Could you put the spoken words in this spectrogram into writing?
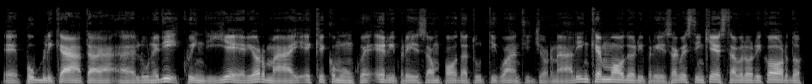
eh, pubblicata eh, lunedì, quindi ieri ormai, e che comunque è ripresa un po' da tutti quanti i giornali. In che modo è ripresa? Questa inchiesta, ve lo ricordo,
